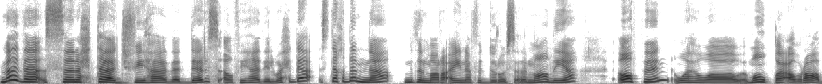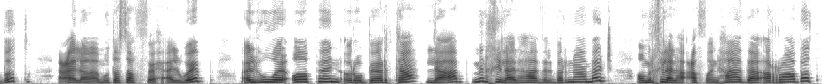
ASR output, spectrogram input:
ماذا سنحتاج في هذا الدرس أو في هذه الوحدة؟ استخدمنا مثل ما رأينا في الدروس الماضية Open وهو موقع أو رابط على متصفح الويب اللي هو Open Roberta Lab من خلال هذا البرنامج أو من خلال عفوا هذا الرابط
